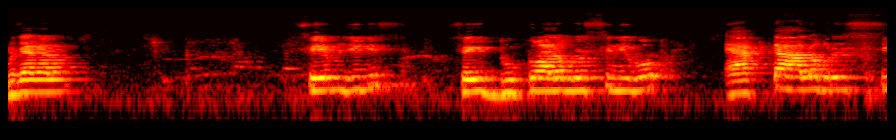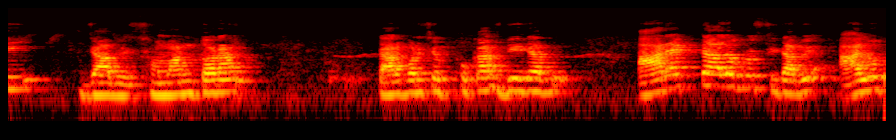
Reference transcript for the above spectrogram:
বোঝা গেল? সেম জিনিস, সেই দুটো আলোক রশ্মি নিব। একটা আলোক রশ্মি যাবে সমান্তরাল, তারপরে সে ফোকাস দিয়ে যাবে। আর একটা আলোক রশ্মি যাবে আলোক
